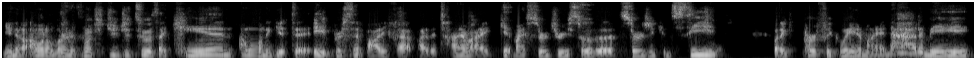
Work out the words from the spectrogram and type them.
you know, I want to learn as much jujitsu as I can. I want to get to eight percent body fat by the time I get my surgery, so the surgeon can see like perfectly in my anatomy.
